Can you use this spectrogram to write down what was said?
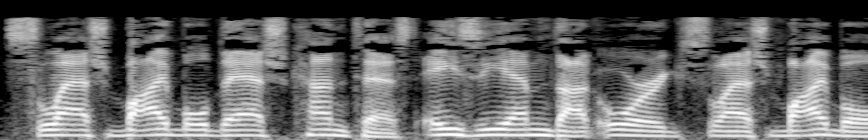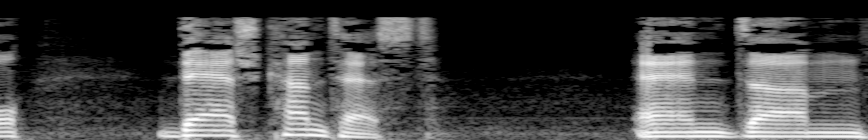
slash Bible dash contest. azm.org slash Bible dash contest. And, um,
